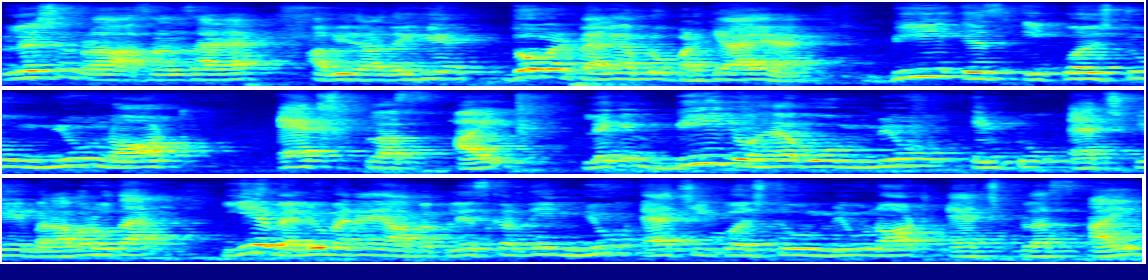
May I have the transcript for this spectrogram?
रिलेशन बड़ा आसान सा है। अभी जरा देखिए, दो मिनट पहले हम लोग पढ़ के आए हैं। B is equal to mu naught h plus I लेकिन b जो है वो म्यू इंटू एच के बराबर होता है। ये वैल्यू मैंने यहाँ पे प्लेस कर दी mu H equal to mu naught H plus I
